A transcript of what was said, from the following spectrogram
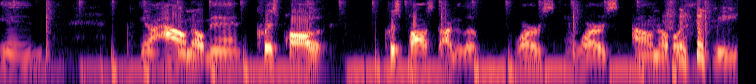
and you know I don't know, man. Chris Paul, Chris Paul's starting to look worse and worse. I don't know if it's me.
